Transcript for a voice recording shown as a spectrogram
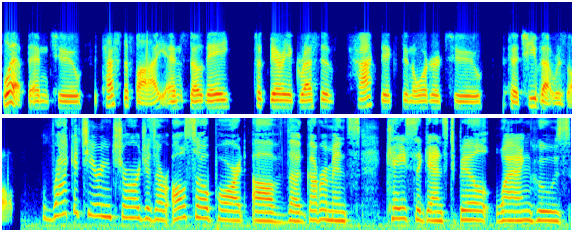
flip and to testify. And so they took very aggressive tactics in order to, to achieve that result. Racketeering charges are also part of the government's case against Bill Hwang, whose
